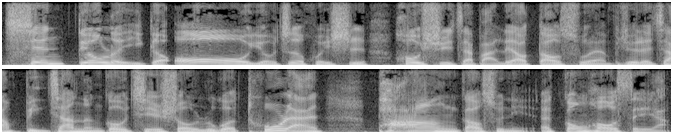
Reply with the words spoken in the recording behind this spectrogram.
先丢了一个哦，有这回事，后续再把料倒出来，不觉得这样比较能够接受？如果突然砰告诉你，哎，恭候谁呀？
